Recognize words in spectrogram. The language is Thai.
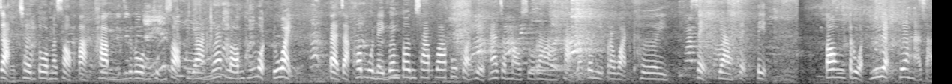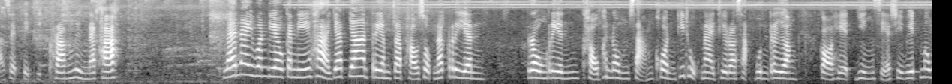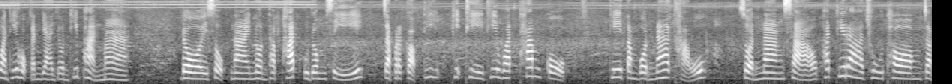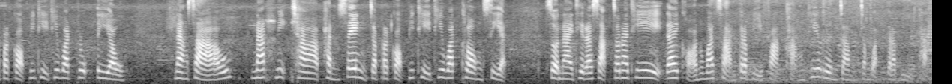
จะเชิญตัวมาสอบปากคำรวมถึงสอบพยานแวดล้อมทั้งหมดด้วย แต่จากข้อมูลในเบื้องต้นทราบว่าผู้ก่อเหตุน่าจะเมาสุราค่ะ แล้วก็มีประวัติเคยเสพยาเสพติด ต้องตรวจเลือดเพื่อหาสารเสพติดอีกครั้งหนึ่งนะคะและในวันเดียวกันนี้ค่ะญาติญาติๆเตรียมจะเผาศพนักเรียน โรงเรียนเขาพนม 3 คนที่ถูกนายธีรศักดิ์บุญเรือง ก่อเหตุยิงเสียชีวิตเมื่อวันที่ 6 กันยายนที่ผ่านมา โดยศพนายนนทพัฒน์อุดมศรีจะประกอบที่พิธีที่วัดถ้ำโกบ ที่ตำบลหน้าเขา ส่วนนางสาวพัทธิราชูทองจะประกอบพิธีที่วัดพรุเตียว นางสาวนัทนิชาพันเส้งจะประกอบพิธีที่วัดคลองเสียด ส่วนนายธีรศักดิ์เจ้าหน้าที่ได้ขออนุมัติศาลกระบี่ฝากขังที่เรือนจำจังหวัดกระบี่ค่ะ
